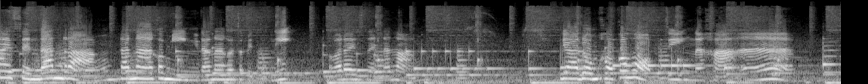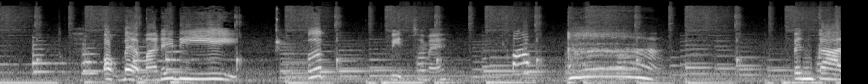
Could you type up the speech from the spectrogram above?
ลายเซ็นด้านหลัง ด้านหน้าก็มี ด้านหน้าก็จะเป็นตรงนี้ แล้วก็ได้เซ็นด้านหลัง ยาดมเขาก็หอมจริงนะคะ อ่า ออกแบบมาได้ดีปึ๊บ ปิดใช่ไหมปั๊บ อ่า เป็นการ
